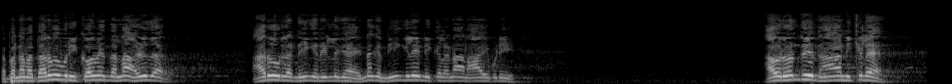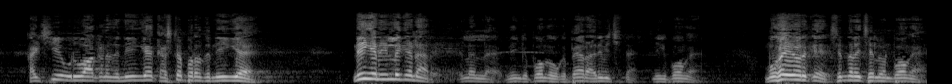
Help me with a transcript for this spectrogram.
அப்ப நம்ம தருமபுரி கோவிந்தெல்லாம் அழுதார். அரூர்ல நீங்க நில்லுங்க. என்னங்க நீங்களே நிக்கலனா நான் இப்படி அவர் வந்து நான் நிக்கல. கட்சியை உருவாக்குனது நீங்க கஷ்டப்படுறது நீங்க. நீங்க நில்லுங்கனாரு. இல்ல இல்ல நீங்க போங்க. உங்க பேரை அறிவிச்சிட்டேன். நீங்க போங்க. முகையோருக்கு சிந்தனை செல்வன் போங்க.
